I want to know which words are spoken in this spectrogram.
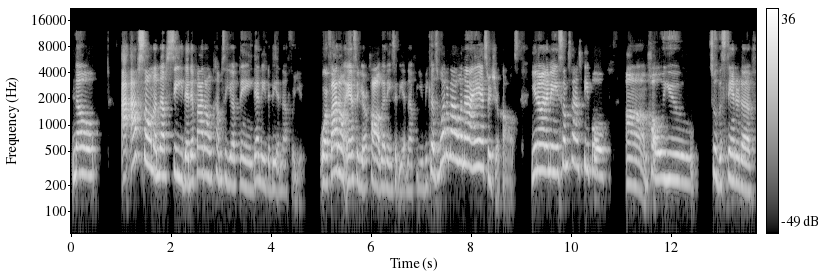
no, I, have sown enough seed that if I don't come to your thing, that need to be enough for you. Or if I don't answer your call, that needs to be enough for you. Because what about when I answered your calls? You know what I mean? Sometimes people um, hold you to the standard of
